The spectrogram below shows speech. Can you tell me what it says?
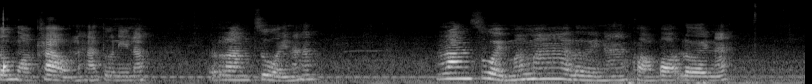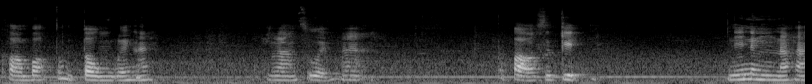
ตรงหัวเข่านะคะ ตัวนี้นะรางสวยนะคะรางสวยมากๆเลยนะ ขอบอกเลยนะ ขอบอกตรงๆเลยนะรางสวยมากกระเป๋าสกิดนิดนึงนะคะ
